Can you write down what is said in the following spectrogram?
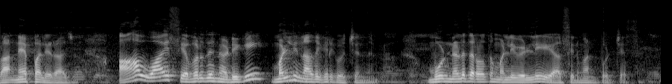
రా నేపాలి రాజు. ఆ వాయిస్ ఎవరిదైనా అడిగి మళ్ళీ నా దగ్గరికి వచ్చిందండి మూడు నెలల తర్వాత మళ్ళీ వెళ్ళి ఆ సినిమాని పూర్తి చేశాను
